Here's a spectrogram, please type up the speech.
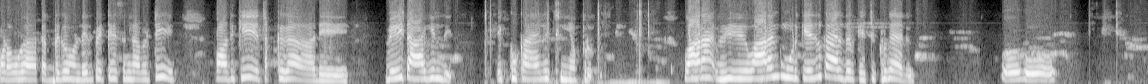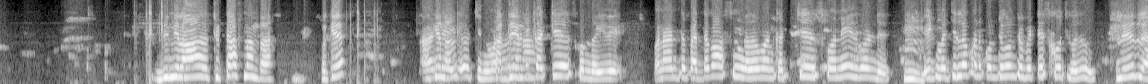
పొడవుగా పెద్దగా ఉండేది పెట్టేసాం కాబట్టి పాదికి చక్కగా అది వెయిట్ ఆగింది. ఎక్కువ కాయలు వచ్చినాయి అప్పుడు. వారా వారానికి మూడు కేజీలు కాయలు దొరికాయి చిక్కుడు కాయలు ఓహో. దీన్ని ఇలా చుట్టేస్తున్నాందా ఓకే? కట్ చేసుకుందాం ఇవే. మన అంత పెద్దగా వస్తుంది కదా మనం కట్ చేసుకొని ఇదిగోండి. వీటి మధ్యలో మనం కొంచెం కొంచెం పెట్టేసుకోవచ్చు కదా. లేదులే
